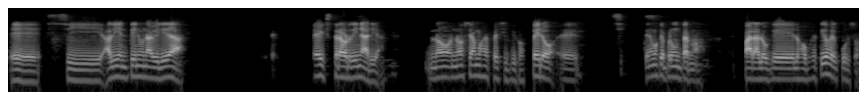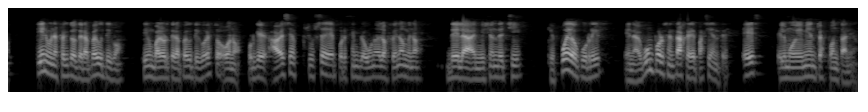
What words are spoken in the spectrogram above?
Eh, si alguien tiene una habilidad extraordinaria, no, no seamos específicos, pero eh, tenemos que preguntarnos, para lo que los objetivos del curso, ¿tiene un efecto terapéutico? ¿Tiene un valor terapéutico esto o no? Porque a veces sucede, por ejemplo, uno de los fenómenos de la emisión de chi que puede ocurrir en algún porcentaje de pacientes es el movimiento espontáneo.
